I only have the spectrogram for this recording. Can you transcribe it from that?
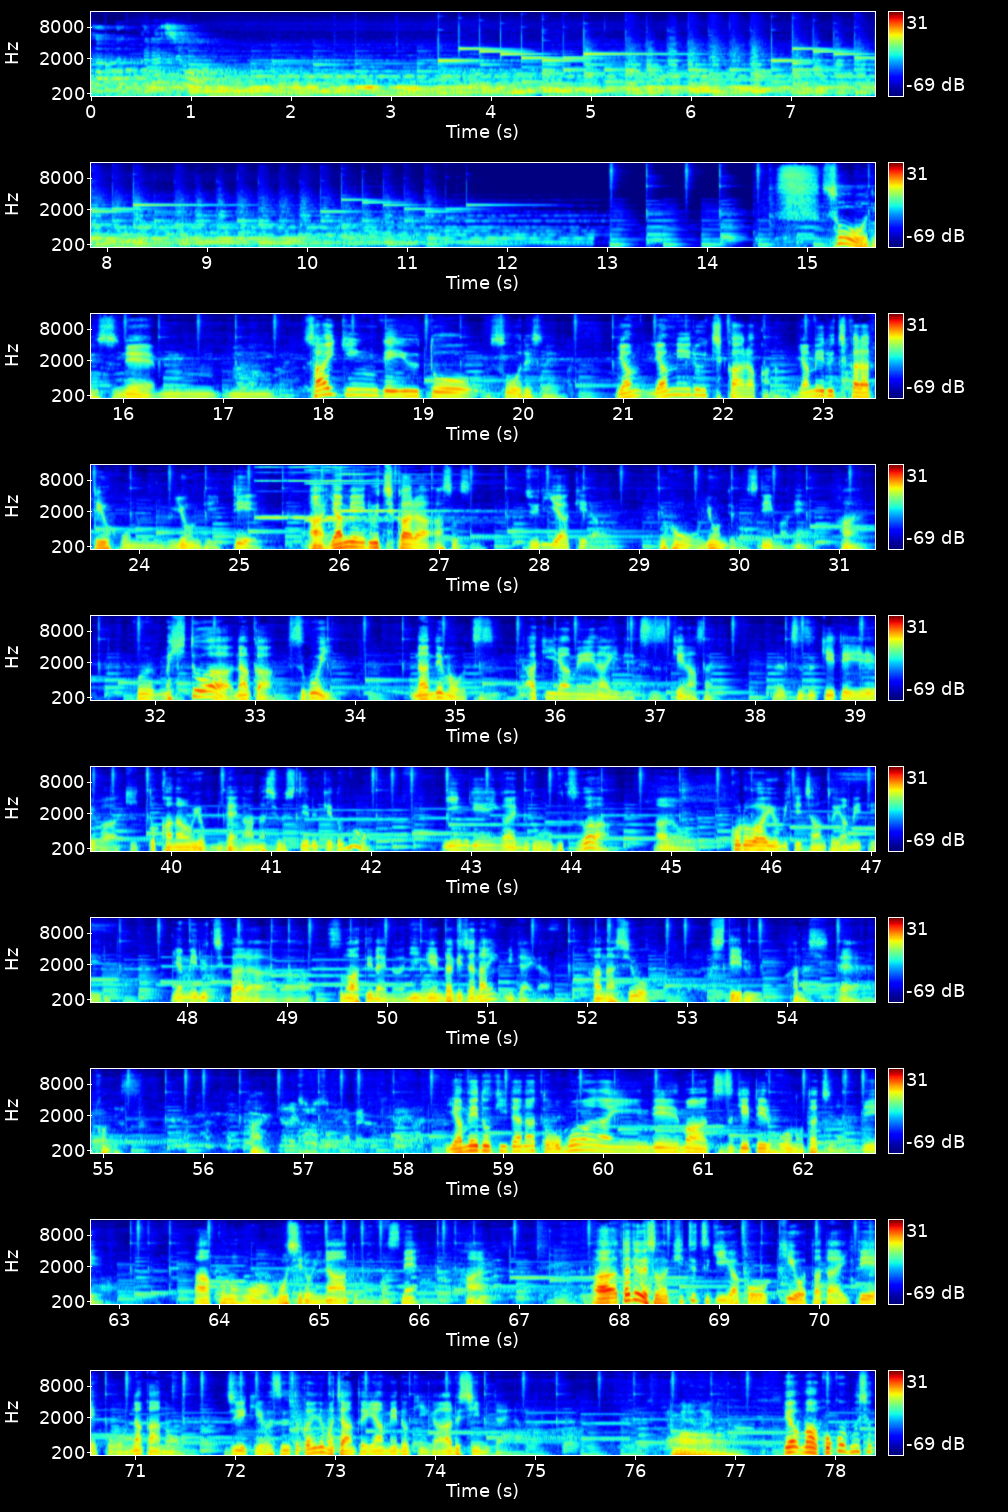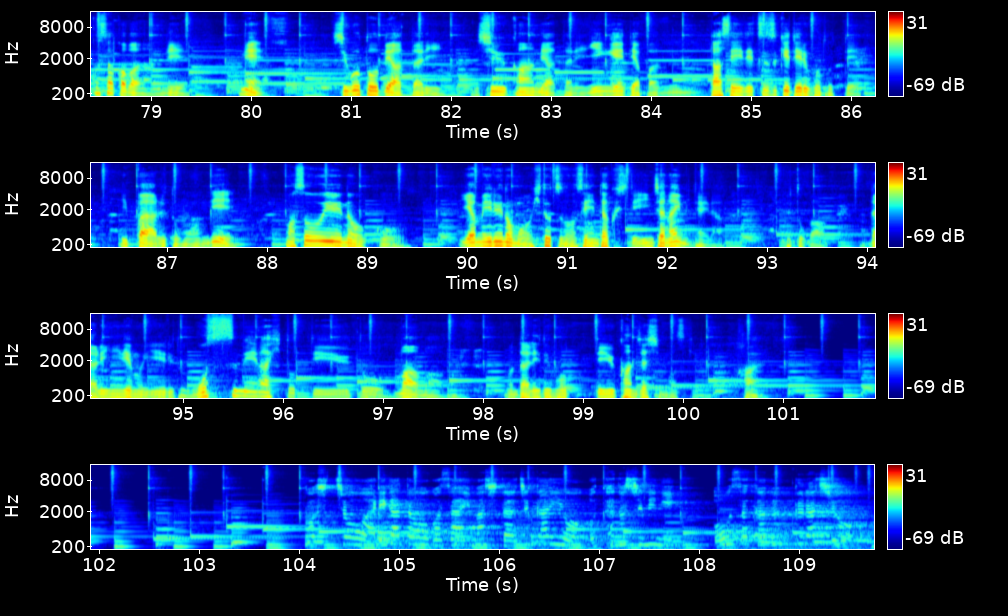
塚ブックラジオそうですね。うん、うん、最近で言うと、そうですね。や、やめる力かな？やめる力っていう本を読んでいて、あ、やめる力、あ、そうですね。ジュリア・ケラーって本を読んでますね、今ね。はい。これ、まあ、人は、なんか、すごい、何でも諦めないで続けなさい。続けていればきっと叶うよ、みたいな話をしてるけども、人間以外の動物は、あの、頃合いを見てちゃんとやめていると。やめる力が備わってないのは人間だけじゃない？みたいな話をしている話、えー本です。はい。そろそろやめときたいな。やめ時だなと思わないんで、まあ続けている方のたちなんで、あこの本は面白いなと思いますね。はい。あ例えばそのキツツキがこう木を叩いて、こう中の樹液をするとかいうのもちゃんとやめ時があるし、みたいな。やめないや、まあ、ここ無職酒場なんで、ね、仕事であったり、習慣であったり、人間ってやっぱ、惰性で続けてることっていっぱいあると思うんで、まあそういうのをこう、やめるのも一つの選択肢でいいんじゃないみたいなことが、誰にでも言えると、おすすめな人っていうと、まあまあまあ、まあ、誰でもっていう感じはしますけど、はい。ご視聴ありがとうございました。次回をお楽しみに、大阪ブックラジオ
